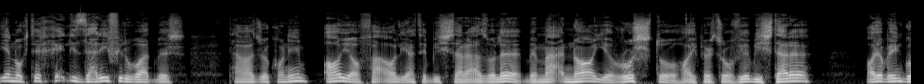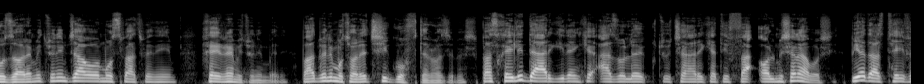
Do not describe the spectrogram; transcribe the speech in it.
یه نکته خیلی ظریفی رو باید بهش توجه کنیم. آیا فعالیت بیشتر عضله به معنای رشد و هایپرتروفی بیشتره؟ آیا به این گزاره می‌تونیم جواب مثبت بدیم؟ خیر نمی‌تونیم بدیم. بعد ببینیم مطالعه چی گفته راجبش. پس خیلی درگیرن که عضله تو چه حرکتی فعال میشه نباشید. بیاد از طیف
